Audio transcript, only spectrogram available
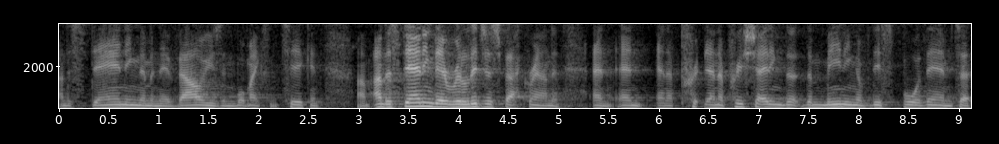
understanding them and their values and what makes them tick and um, understanding their religious background and, and, and, and, appre- and appreciating the, the meaning of this for them, to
